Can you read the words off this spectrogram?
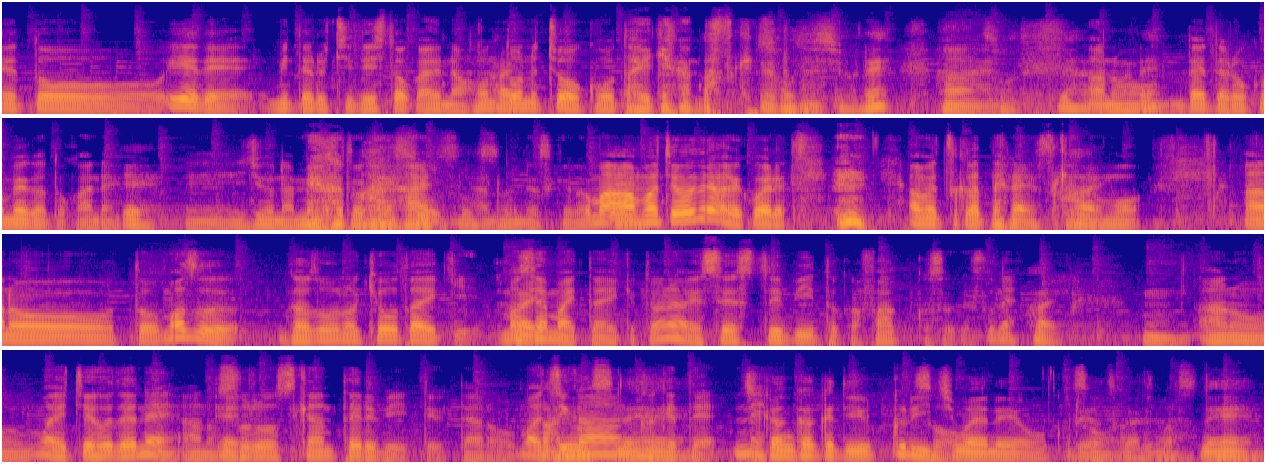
えっと家で見てる地デジとかいうのは本当の超高帯域なんですけれそうども、ですよね。はい。そうですね。あの大体6メガとかね、ええ。ー10何メガとか、あるんですけど、まあ、ええ。アマチュアではね、これ、あんまり使ってないですけども、あのーとまず画像の筐体域、まあ、はい。狭い帯域というのは SSTV とか FAX ですね。はい。うん。あのまあ、HF でね、あのええ。スロースキャンテレビって言って、あのまあ、あ時間かけて、ね、時間かけてゆっくり一枚の絵を送るやつがありますね。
